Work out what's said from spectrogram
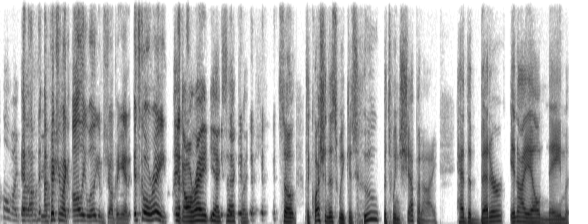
Oh my And I'm, I'm picturing like Ollie Williams jumping in. It's gonna rain. Like, all right. Yeah, exactly. so the question this week is who between Schepp and I had the better NIL name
